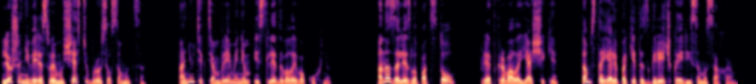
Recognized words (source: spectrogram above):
Лёша, не веря своему счастью, бросился мыться. Анютик тем временем исследовала его кухню. Она залезла под стол, приоткрывала ящики. Там стояли пакеты с гречкой, рисом и сахаром.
